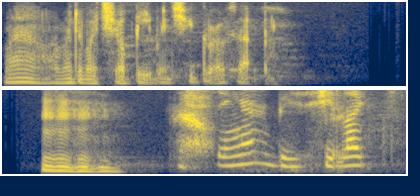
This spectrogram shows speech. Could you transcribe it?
wow! I wonder what she'll be when she grows up. a singer. She likes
